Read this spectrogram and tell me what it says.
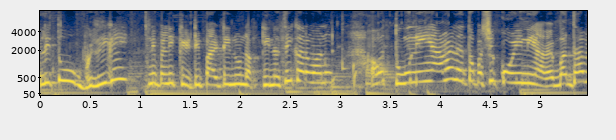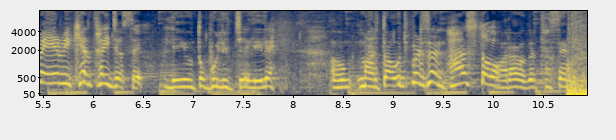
ઓલી તું ભૂલી ગઈ? ને પેલી કીટી પાર્ટીનું નક્કી નથી કરવાનું? હવે તું નહીં આવે ને તો પછી કોઈ નહીં આવે. બધા વેર વિખેર થઈ જશે. લે હું તો ભૂલી જ જઈ લે હવે મારે તો આવું જ પડશે ને. હાસ તો. મારા વગર થશે નહીં.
